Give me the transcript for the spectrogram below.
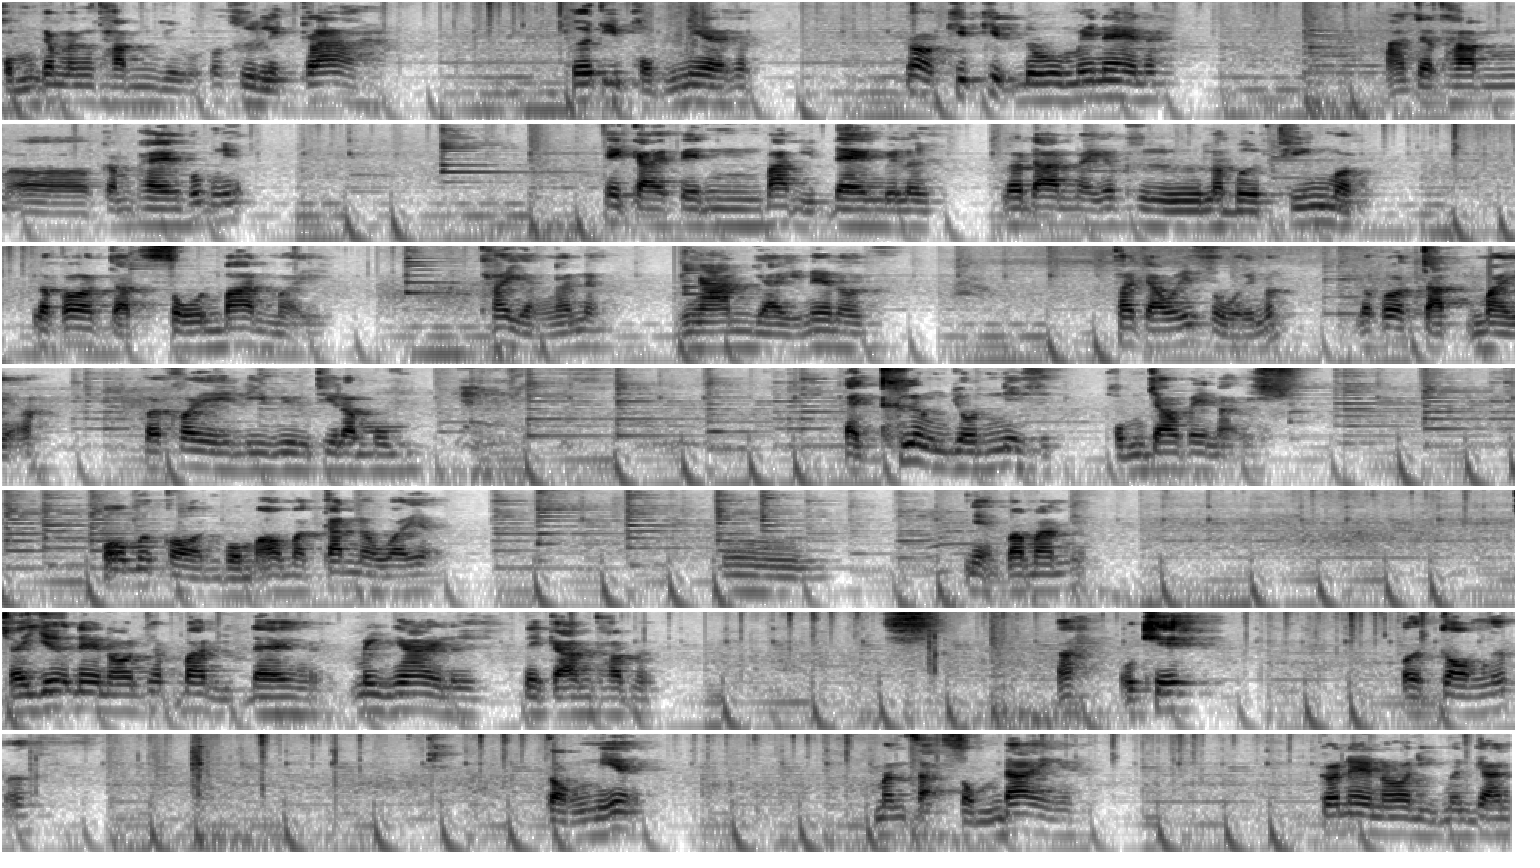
ผมกำลังทำอยู่ก็คือเหล็กกล้า เพื่อที่ผมเนี่ยครับก็คิดคิดดูไม่แน่นะ อาจจะทำเอ่อกำแพงพวกนี้ให้กลายเป็นบ้านอิฐแดงไปเลย แล้วด้านในก็คือระเบิดทิ้งหมด แล้วก็จัดโซนบ้านใหม่ ถ้าอย่างนั้นนะงานใหญ่แน่นอน ถ้าจะเอาให้สวยเนาะแล้วก็จัดใหม่อะค่อยๆรีวิวทีละมุม แต่เครื่องยนต์นี่สิ ผมจะเอาไปไหนเพราะเมื่อก่อนผมเอามากั้นเอาไว้อะอืม เนี่ยประมาณนี้ใช้เยอะแน่นอนครับบ้านอิฐแดงไม่ง่ายเลยในการทำอะอะโอเค เปิดกล่องครับอะกล่องเนี้ยมันสะสมได้ไง ก็แน่นอนอีกเหมือนกัน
